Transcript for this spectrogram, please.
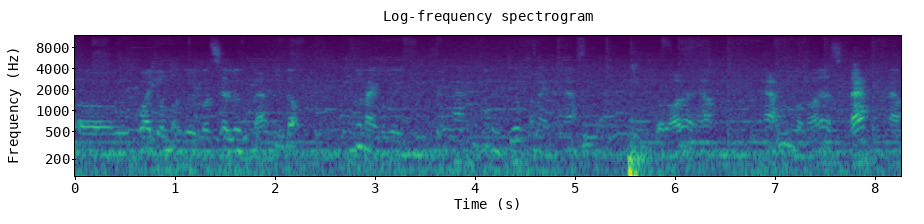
uh, quay cho mọi người con xe lưng đã tự động. Con này của mình sẽ khác với con trước, con này là hãng của nó là hãng hãng của nó là Start, hãng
